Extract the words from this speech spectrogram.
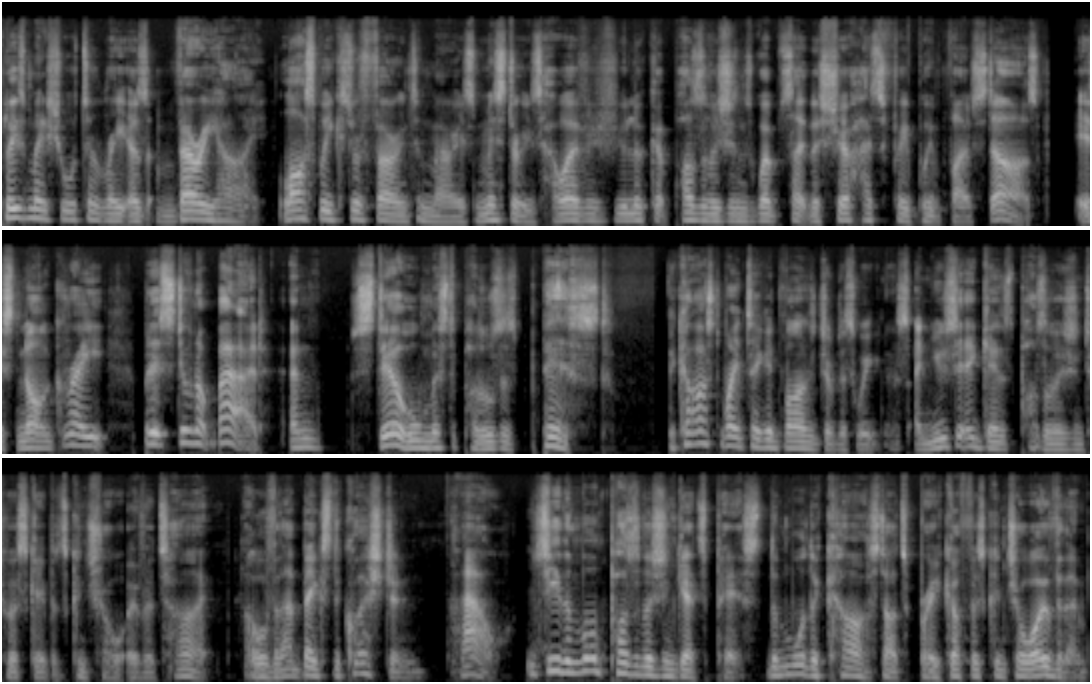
please make sure to rate us very high. Last week is referring to Mario's Mysteries, however if you look at Puzzlevision's website the show has 3.5 stars. It's not great, but it's still not bad, and still Mr. Puzzles is pissed. The cast might take advantage of this weakness and use it against Puzzlevision to escape its control over time. However, that begs the question, how? You see, the more Puzzlevision gets pissed, the more the cast starts to break off his control over them.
